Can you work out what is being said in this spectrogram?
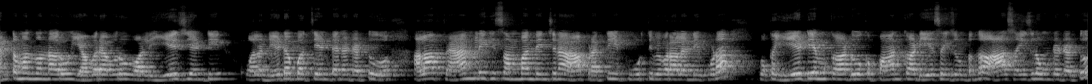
ఎంతమంది ఉన్నారు ఎవరెవరు వాళ్ళ ఏజ్ ఏంటి వాళ్ళ డేట్ ఆఫ్ బర్త్ ఏంటి అనేటట్టు అలా ఫ్యామిలీకి సంబంధించిన ప్రతి పూర్తి వివరాలన్నీ కూడా ఒక ఏటీఎం కార్డు ఒక పాన్ కార్డు ఏ సైజు ఉంటుందో ఆ సైజులో ఉండేటట్టు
